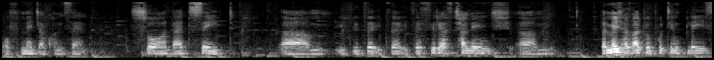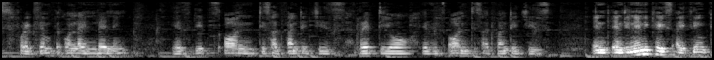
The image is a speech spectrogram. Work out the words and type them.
of major concern. So that said, um, it, it's, a, it's, a, it's a serious challenge. Um, the measures that were put in place, for example, the online learning, has its own disadvantages. Radio has its own disadvantages. And, and in any case, I think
